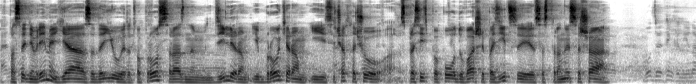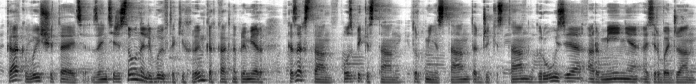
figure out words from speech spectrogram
В последнее время я задаю этот вопрос разным дилерам и брокерам, и сейчас хочу спросить по поводу вашей позиции со стороны США. Как вы считаете, заинтересованы ли вы в таких рынках, как, например, Казахстан, Узбекистан, Туркменистан, Таджикистан, Грузия, Армения, Азербайджан?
